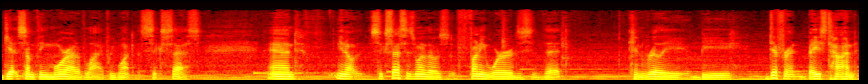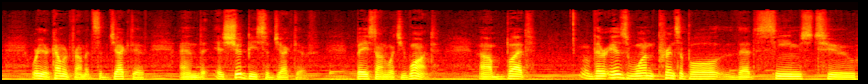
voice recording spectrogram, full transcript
get something more out of life. We want success. And you know, success is one of those funny words that can really be different based on where you're coming from. It's subjective, and it should be subjective based on what you want. Um, but there is one principle that seems to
